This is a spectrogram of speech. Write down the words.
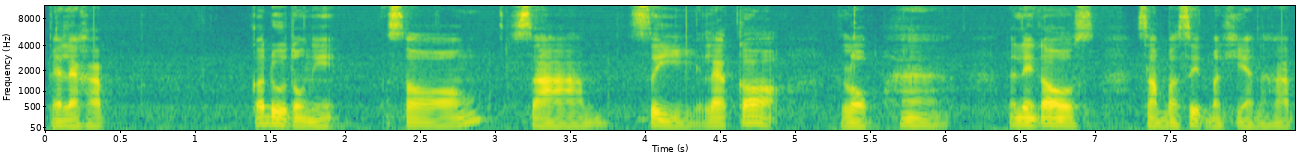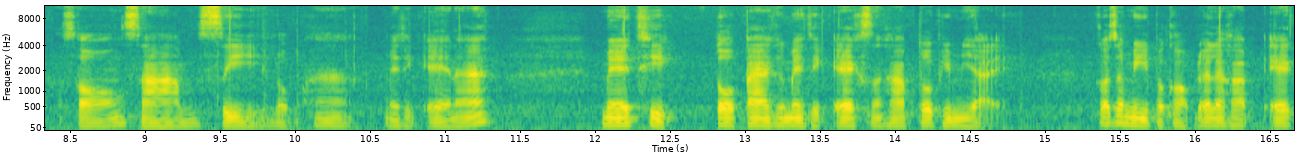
เป็นอะไรครับ ก็ดูตรงนี้ 2 3 4 แล้วก็ลบ5นักเรียนก็เอา สัมประสิทธิ์มาเขียนนะครับ 2 3 4ลบ5เมทริก A นะเมทริกตัวแปรคือเมทริก x นะครับ ตัวพิมพ์ใหญ่ ก็จะมีประกอบด้วยแล้วครับ x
